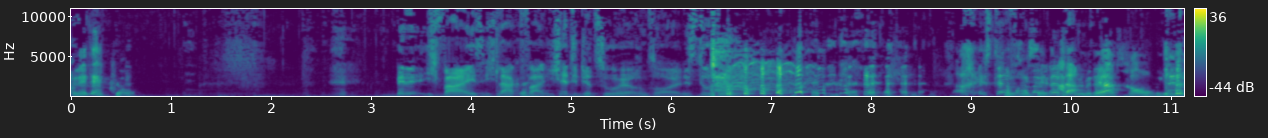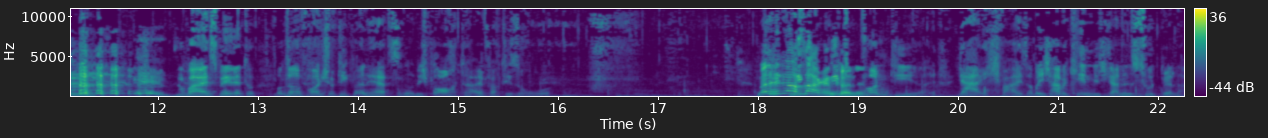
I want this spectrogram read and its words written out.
Benedetto. Bene, ich weiß, ich lag falsch. Ich hätte dir zuhören sollen. Es tut mir. Ach, ist der Du auf einmal wieder da? Affen mit Ja? einer traurigen. Du weißt, Benedetto, unsere Freundschaft liegt mir am Herzen und ich brauchte einfach diese Ruhe. Man hätte auch Nicht- sagen nicht können. von dir. Ja, ich weiß, aber ich habe kindisch gerne. Es tut mir leid.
